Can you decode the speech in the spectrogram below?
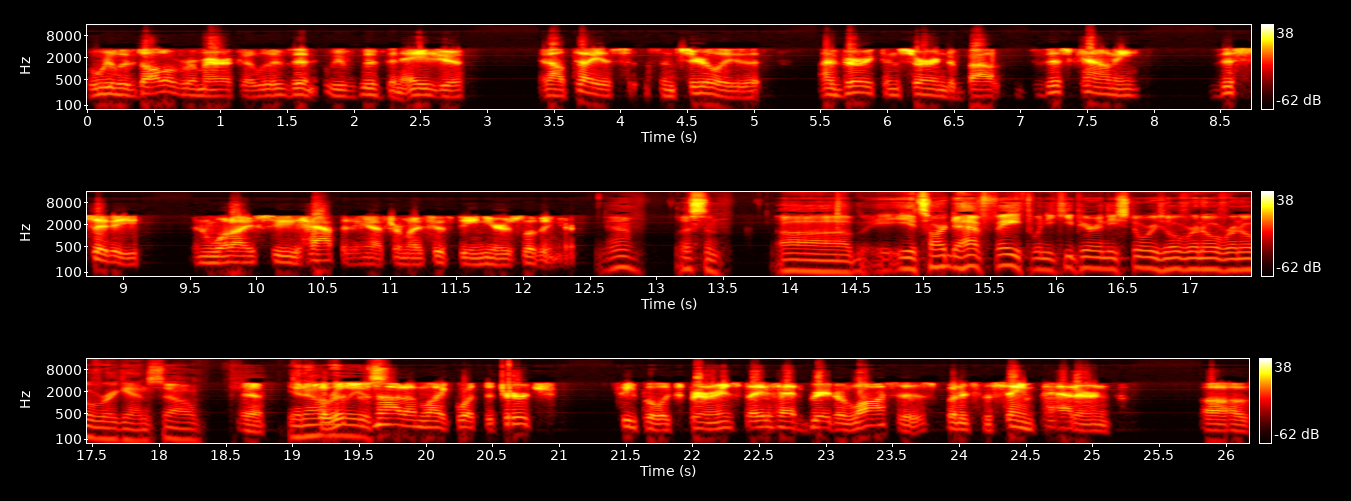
but we lived all over America. We lived in we've lived in Asia, and I'll tell you sincerely that I'm very concerned about this county, this city, and what I see happening after my 15 years living here. Yeah. Listen, uh, it's hard to have faith when you keep hearing these stories over and over and over again. So, Yeah. you know, so really is is. not unlike what the church people experienced. They had greater losses, but it's the same pattern of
